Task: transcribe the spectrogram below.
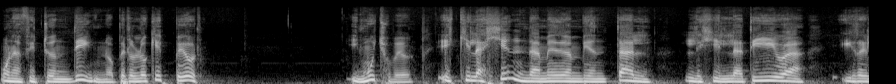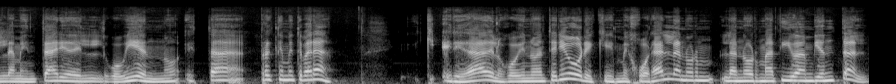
un anfitrión digno. Pero lo que es peor, y mucho peor, es que la agenda medioambiental, legislativa y reglamentaria del gobierno está prácticamente parada. Heredada de los gobiernos anteriores, que es mejorar la, la normativa ambiental.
